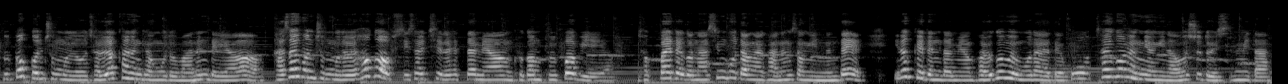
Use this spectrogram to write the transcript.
불법 건축물로 전락하는 경우도 많은데요. 가설건축물을 건물을 허가 없이 설치를 했다면 그건 불법이에요. 적발되거나 신고당할 가능성이 있는데 이렇게 된다면 벌금을 물어야 되고 철거 명령이 나올 수도 있습니다.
